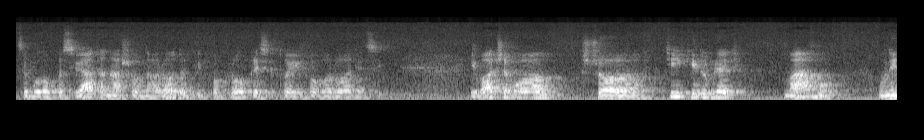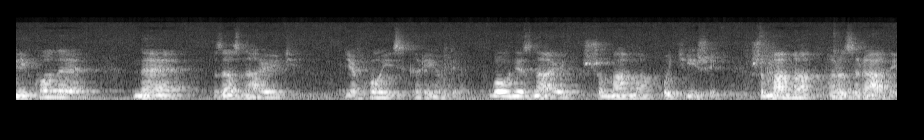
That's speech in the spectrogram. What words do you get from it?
Це було посвята нашого народу під покров Пресвятої Богородиці. І бачимо, що ті, які люблять маму, вони ніколи не зазнають якоїсь кривди, бо вони знають, що мама потішить, що мама розрадить.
